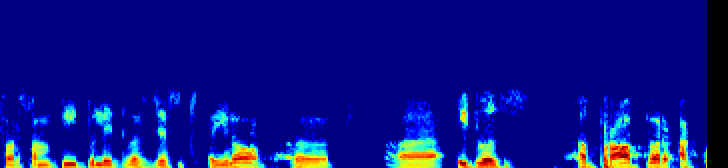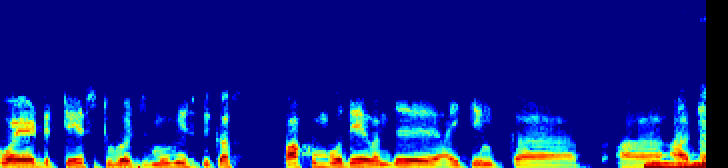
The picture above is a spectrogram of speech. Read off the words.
for some people it was just you know uh, uh, it was proper acquired taste towards movies because பார்க்கும்போதே வந்து ஐ திங்க் ஆதி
